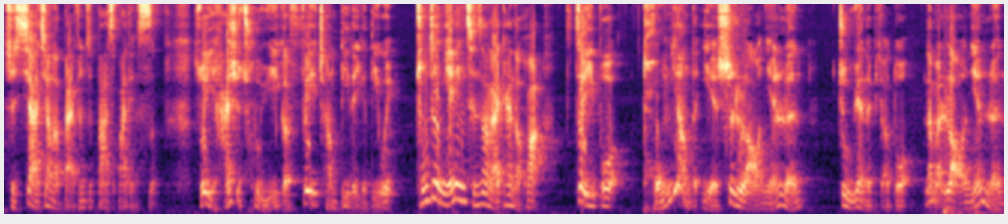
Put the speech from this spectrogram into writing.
是下降了百分之八十八点四，所以还是处于一个非常低的一个地位。从这个年龄层上来看的话，这一波同样的也是老年人住院的比较多。那么老年人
